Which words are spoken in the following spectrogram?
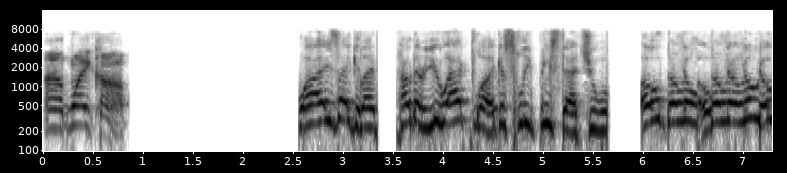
I'll wake up. Wiseguy how dare you act like a sleeping statue? Oh no no no no no no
